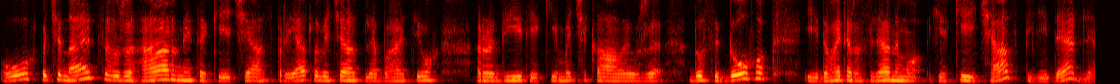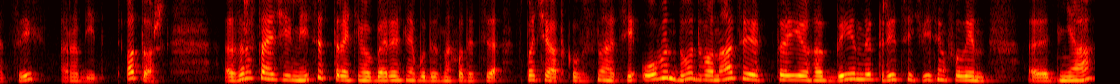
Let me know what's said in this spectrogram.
Ох, починається вже гарний такий час, сприятливий час для багатьох робіт, які ми чекали вже досить довго. І давайте розглянемо, який час підійде для цих робіт. Отож, зростаючий місяць 3 березня буде знаходитися спочатку в знаці Овен до 12 години 38 хвилин е, дня.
